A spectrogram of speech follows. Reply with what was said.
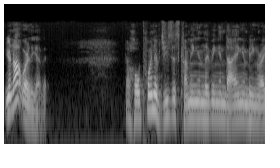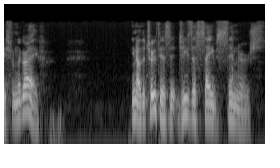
You're not worthy of it. The whole point of Jesus coming and living and dying and being raised from the grave. You know, the truth is that Jesus saves sinners.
